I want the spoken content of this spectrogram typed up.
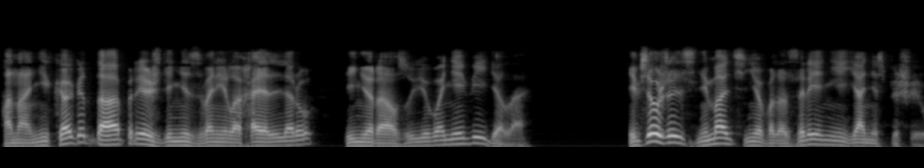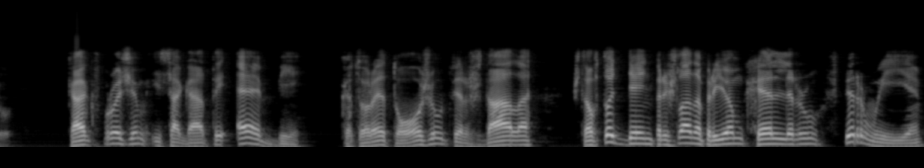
она никогда прежде не звонила Хеллеру и ни разу его не видела. И все же снимать с нее подозрения я не спешил, как, впрочем, и с Агаты Эбби, которая тоже утверждала, что в тот день пришла на прием к Хеллеру впервые.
